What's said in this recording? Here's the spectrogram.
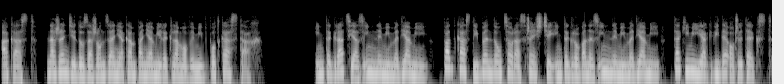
Acast, narzędzie do zarządzania kampaniami reklamowymi w podcastach. Integracja z innymi mediami. Podcasty będą coraz częściej integrowane z innymi mediami, takimi jak wideo czy tekst,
